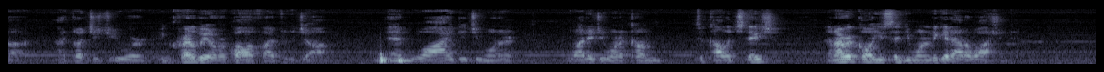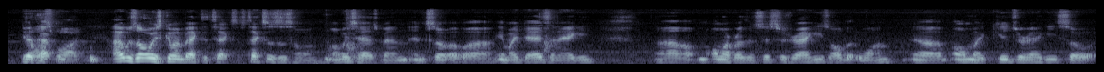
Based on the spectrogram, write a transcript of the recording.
uh, I thought you, you were incredibly overqualified for the job, and why did you want to? Why did you want to come to College Station? And I recall you said you wanted to get out of Washington. Yeah, Tell that- why. I was always coming back to Texas. Texas is home, always has been. And so, uh, know, my dad's an Aggie. Uh, all my brothers and sisters are Aggies, all but one. Uh, all my kids are Aggies. So,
